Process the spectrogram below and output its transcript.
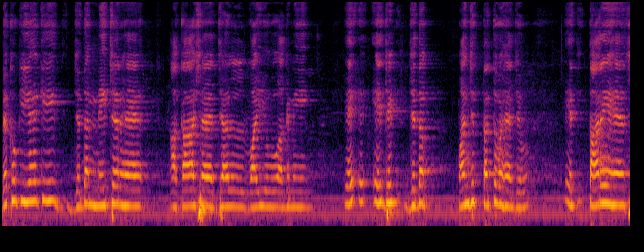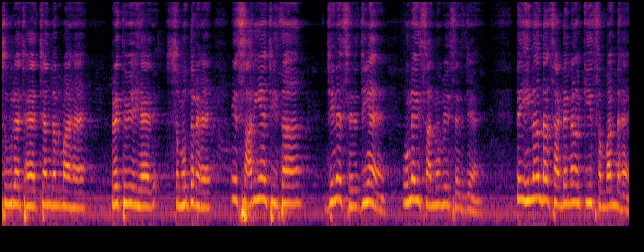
ਦੇਖੋ ਕੀ ਹੈ ਕਿ ਜਿੱਦਾਂ ਨੇਚਰ ਹੈ, ਆਕਾਸ਼ ਹੈ, ਜਲ, ਵਾਯੂ, ਅਗਨੀ, ਇਹ, ਇਹ- ਇਹ ਜਿ- ਜਿੱਦਾਂ ਪੰਜ ਤੱਤਵ ਹੈ ਜੋ, ਇਹ ਤਾਰੇ ਹੈ, ਸੂਰਜ ਹੈ, ਚੰਦਰਮਾ ਹੈ ਪ੍ਰithvi ਹੈ, ਸਮੁੰਦਰ ਹੈ, ਇਹ ਸਾਰੀਆਂ ਚੀਜ਼ਾਂ ਜਿਹਨੇ ਸਿਰਜੀਆਂ ਹੈ ਉਹਨੇ ਹੀ ਸਾਨੂੰ ਵੀ ਸਿਰਜਿਆ ਹੈ। ਤੇ ਇਹਨਾਂ ਦਾ ਸਾਡੇ ਨਾਲ ਕੀ ਸੰਬੰਧ ਹੈ?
